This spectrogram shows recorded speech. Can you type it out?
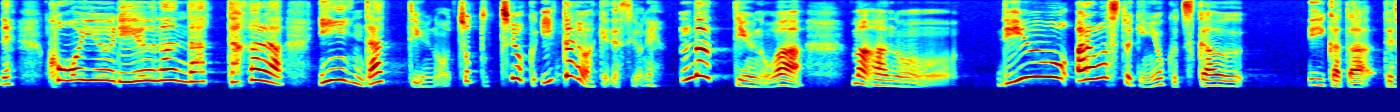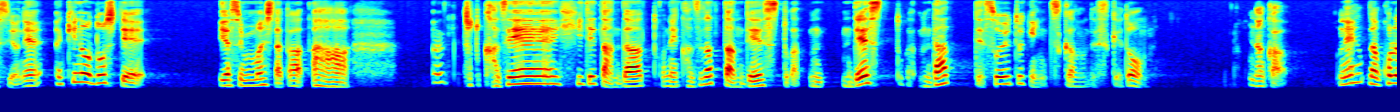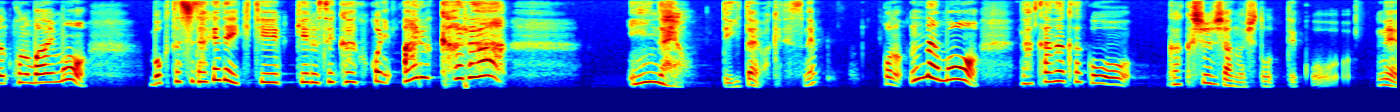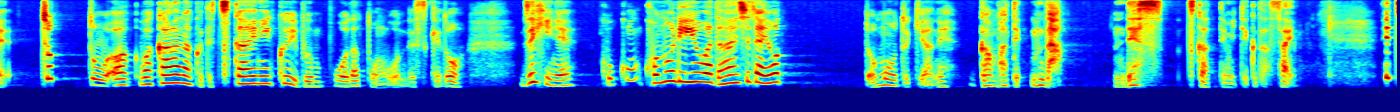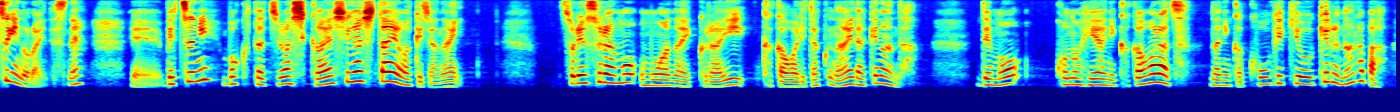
ね、こういう理由なんだだからいいんだっていうのをちょっと強く言いたいわけですよね。んだっていうのはまああの理由を表す時によく使う言い方ですよね。昨日どうして休みましたか？ああちょっと風邪ひいてたんだとかね風邪だったんですとかんですとかんだってそういう時に使うんですけどなんかねこれこの場合も僕たちだけで生きていける世界ここにあるからいいんだよって言いたいわけですね。この「んだ」もなかなかこう学習者の人ってこうねちょっと分からなくて使いにくい文法だと思うんですけど是非ねこここの理由は大事だよと思う時はね頑張って「んだ」「です」使ってみてください。で次のラインですね、えー、別に僕たちは仕返しがしたいわけじゃないそれすらも思わないくらい関わりたくないだけなんだでもこの部屋にかかわらず何か攻撃を受けるならば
